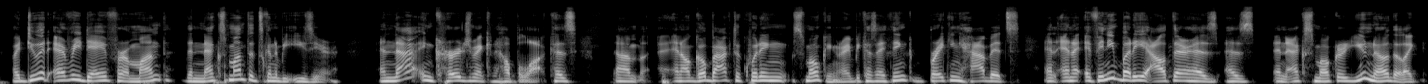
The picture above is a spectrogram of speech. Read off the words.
if I do it every day for a month, the next month it's going to be easier, and that encouragement can help a lot because um, and I'll go back to quitting smoking, right? Because I think breaking habits, and and if anybody out there has has an ex smoker, you know that like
